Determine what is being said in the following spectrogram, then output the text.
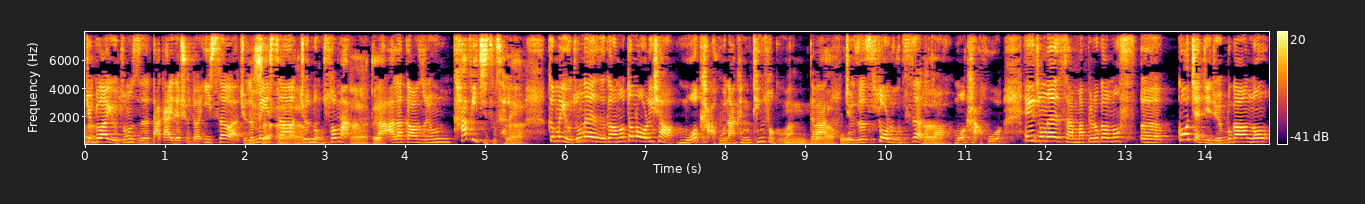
就比如讲有种是大家现在晓得意式个，就是美式就浓缩嘛，嗯对伐？阿拉讲是用咖啡机做出来个。葛么有种呢是讲侬蹲辣屋里向磨卡壶，㑚肯定听说过个，对伐？就是烧炉子个搿种磨卡壶。还有一种呢是啥嘛？比如讲侬呃高级点，就比如讲侬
